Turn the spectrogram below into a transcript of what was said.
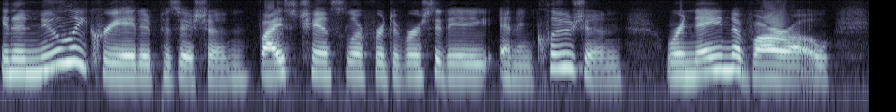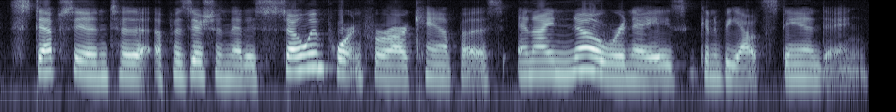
In a newly created position, Vice Chancellor for Diversity and Inclusion, Renee Navarro steps into a position that is so important for our campus, and I know Renee's going to be outstanding.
